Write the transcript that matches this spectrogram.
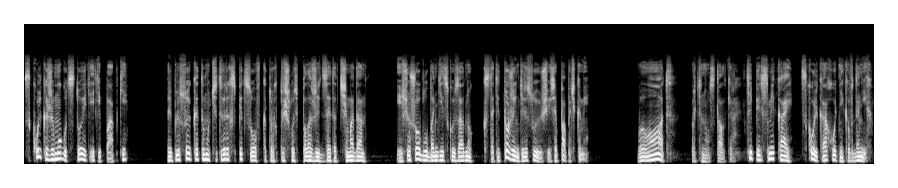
сколько же могут стоить эти папки? Приплюсуй к этому четверых спецов, которых пришлось положить за этот чемодан, и еще шоблу бандитскую заодно, кстати, тоже интересующуюся папочками. «Вот», — протянул сталкер, — «теперь смекай, сколько охотников до них».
